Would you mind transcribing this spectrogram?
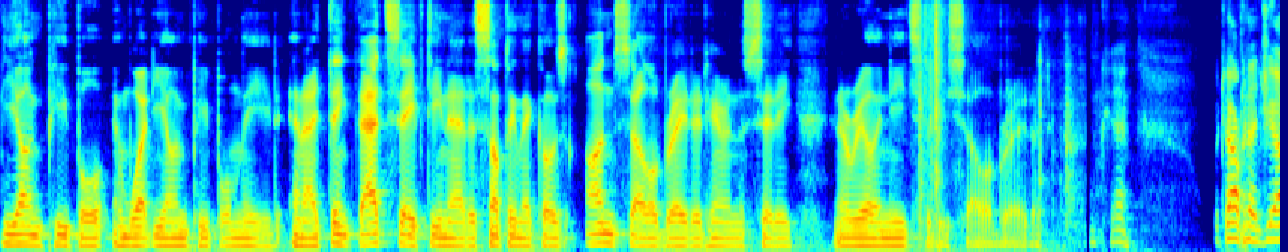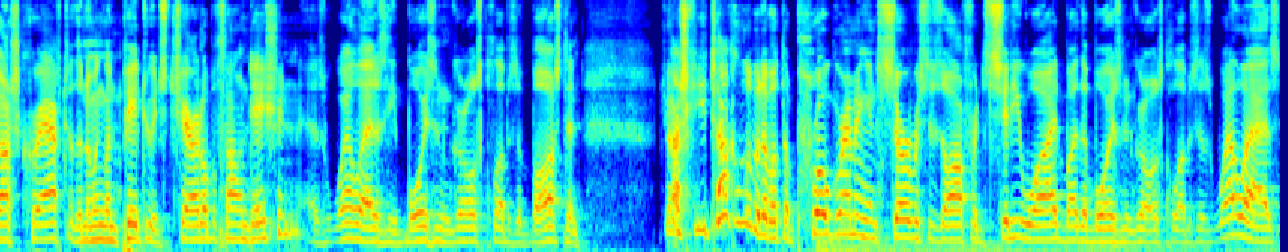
young people and what young people need. And I think that safety net is something that goes uncelebrated here in the city, and it really needs to be celebrated. Okay. We're talking to Josh Kraft of the New England Patriots Charitable Foundation, as well as the Boys and Girls Clubs of Boston. Josh, can you talk a little bit about the programming and services offered citywide by the Boys and Girls Clubs, as well as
